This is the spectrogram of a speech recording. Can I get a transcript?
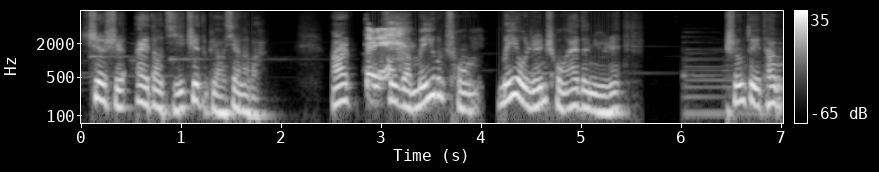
这是爱到极致的表现了吧？而这个没有宠、没有人宠爱的女人，生对他们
